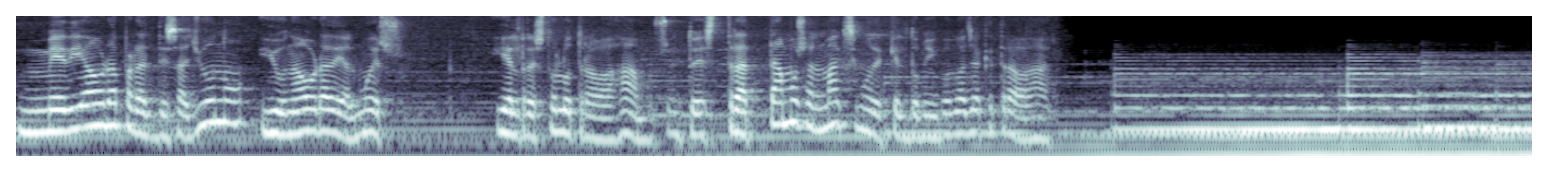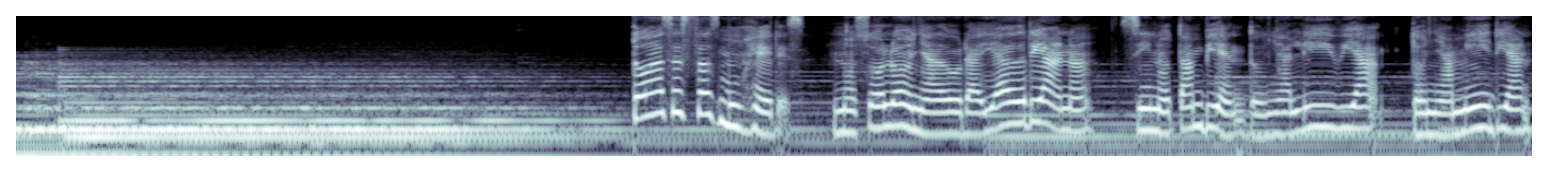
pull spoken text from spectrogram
media hora para el desayuno y una hora de almuerzo, y el resto lo trabajamos. Entonces tratamos al máximo de que el domingo no haya que trabajar. Todas estas mujeres, no solo doña Dora y Adriana, sino también doña Livia, doña Miriam,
